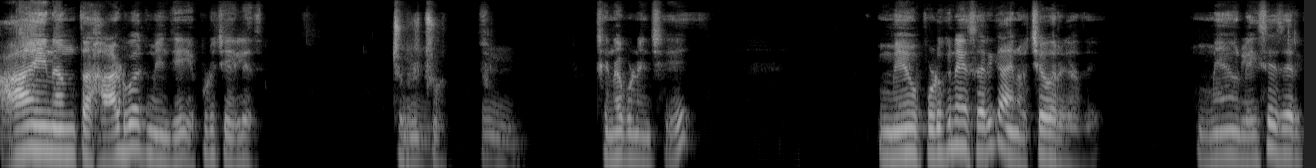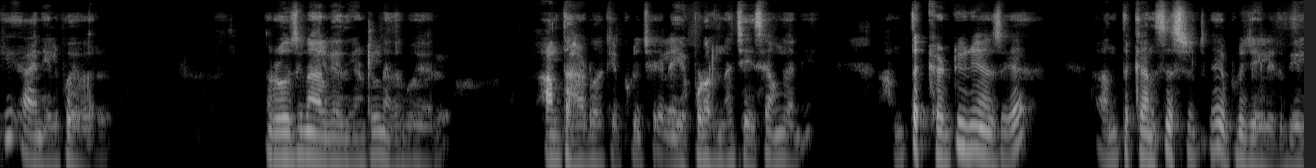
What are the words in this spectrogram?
ఆయనంత హార్డ్ వర్క్ మేము చే ఎప్పుడు చేయలేదు. చూ Hmm. చూ చిన్నప్పటి నుంచి మేము పడుకునేసరికి ఆయన వచ్చేవారు కాదు. మేము లేచేసరికి ఆయన వెళ్ళిపోయేవారు. రోజుకి నాలుగైదు గంటలు నిద్రపోయారు అంత హార్డ్ వర్క్ ఎప్పుడు చేయలే ఎప్పుడన్నా చేసాం కానీ అంత కంటిన్యూస్గా అంత కన్సిస్టెంట్గా ఎప్పుడు చేయలేదు. మీరు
